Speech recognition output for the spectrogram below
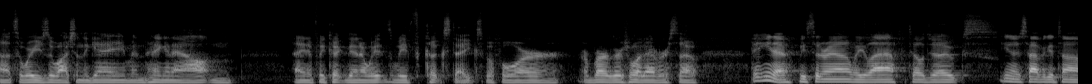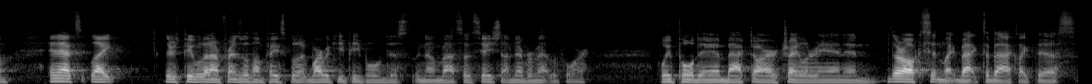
uh, so we're usually watching the game and hanging out. And, and if we cook dinner, we, we've cooked steaks before or, or burgers, whatever. So, you know, we sit around, we laugh, tell jokes, you know, just have a good time. And that's like, there's people that I'm friends with on Facebook, barbecue people, just you know by association I've never met before. We pulled in, backed our trailer in, and they're all sitting like back to back like this,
